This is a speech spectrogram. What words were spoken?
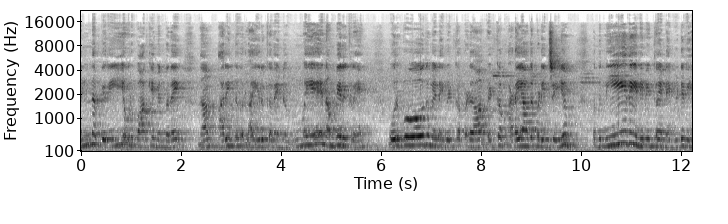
என்ன பெரிய ஒரு பாக்கியம் என்பதை நாம் அறிந்தவர்களாக இருக்க வேண்டும். உண்மையே நம்பியிருக்கிறேன். ஒருபோதும் என்னை வெட்கப்படா வெட்கம் அடையாதபடி செய்யும் அந்த நீதி நிமித்தம் என்னை விடுவி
